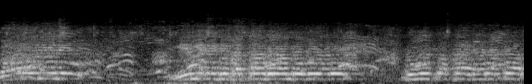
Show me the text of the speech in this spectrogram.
గౌరవనీయులు వేమిరెడ్డి భద్రాభవన్ రెడ్డి గారు డైరెక్టర్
